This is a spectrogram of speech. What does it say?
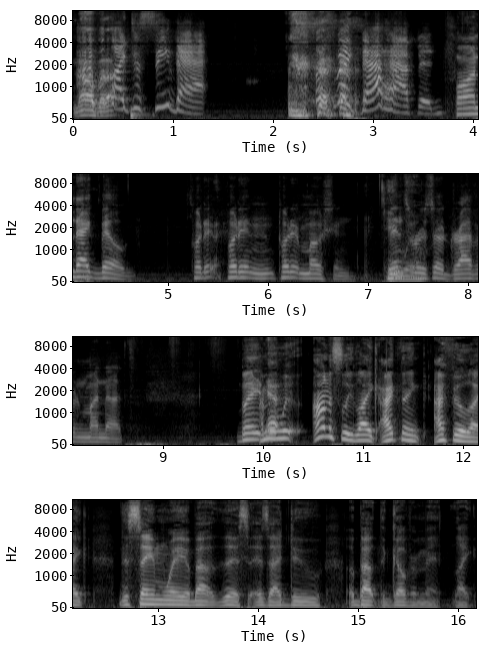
no, but I but would like to see that. Let's make that happen. Klondike build. Put it put it in put it in motion. He Vince will. Russo driving my nuts. But I mean, we, honestly, like I think I feel like the same way about this as I do about the government. Like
